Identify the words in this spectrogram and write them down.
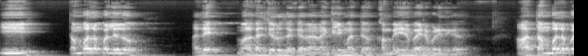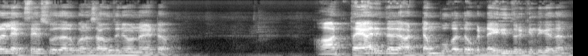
ఈ తంబాలపల్లెలో అదే మొలకల చెరువు దగ్గర నకిలీ మద్యం కంపెనీని బయటపడింది కదా. ఆ తంబాలపల్లెలో ఎక్సైజ్ సోదాలు కొనసాగుతూనే ఉన్నాయట. ఆ తయారీ ద- ఆ డంపు వద్ద ఒక డైరీ దొరికింది కదా.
